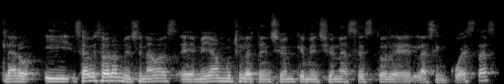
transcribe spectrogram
Claro, y sabes, ahora mencionabas, eh, me llama mucho la atención que mencionas esto de las encuestas,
